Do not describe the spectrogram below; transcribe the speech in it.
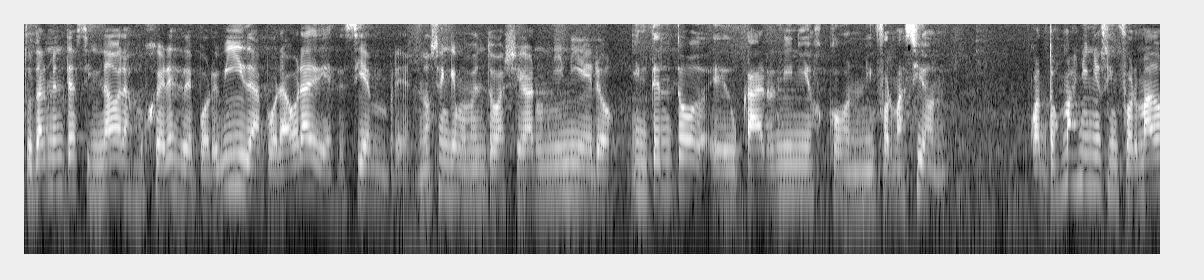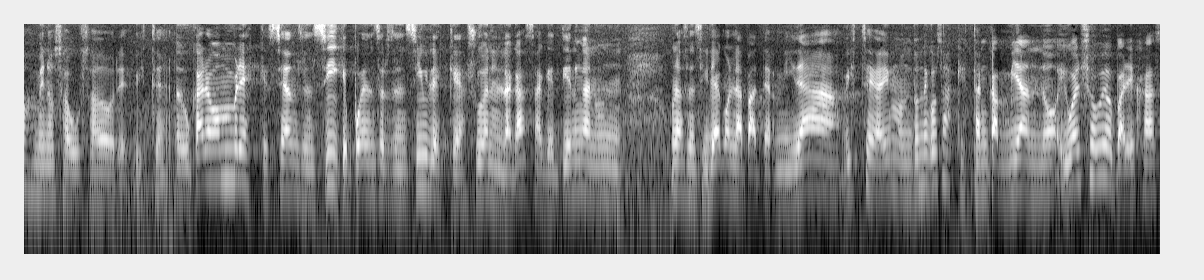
totalmente asignado a las mujeres de por vida, por ahora y desde siempre. No sé en qué momento va a llegar un niñero. Intento educar niños con información. Cuantos más niños informados, menos abusadores, ¿viste? Educar hombres que sean sensibles, que pueden ser sensibles, que ayuden en la casa, que tengan una sensibilidad con la paternidad, ¿viste? Hay un montón de cosas que están cambiando. Igual yo veo parejas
